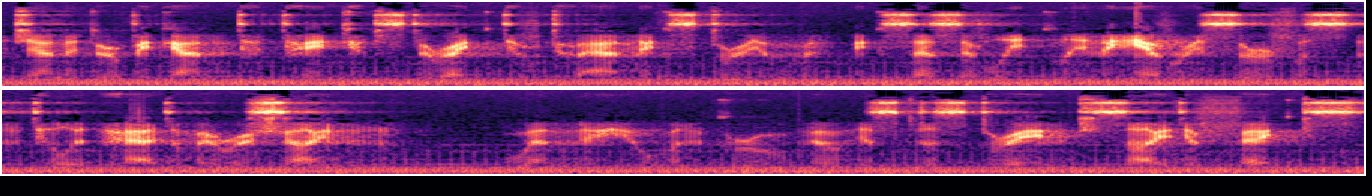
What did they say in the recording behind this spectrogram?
The janitor began to take its directive to an extreme, excessively cleaning every surface until it had a mirror shine. When the human crew noticed the strange side effects,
